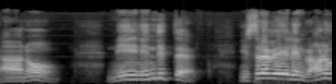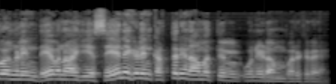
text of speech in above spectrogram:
நானோ நீ நிந்தித்த இஸ்ரவேலின் இராணுவங்களின் தேவனாகிய சேனைகளின் கர்த்தரி நாமத்தில் உன்னிடம் வருகிறேன்.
